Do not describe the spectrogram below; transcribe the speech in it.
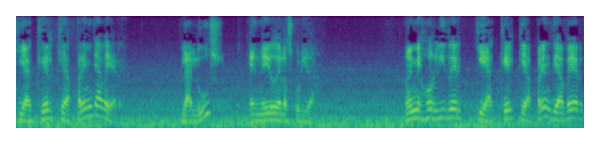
que aquel que aprende a ver la luz en medio de la oscuridad. No hay mejor líder que aquel que aprende a ver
